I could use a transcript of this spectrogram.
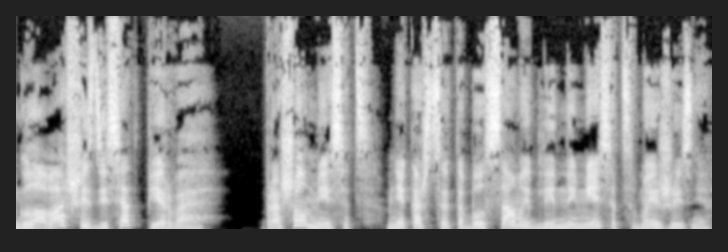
Глава 61. Прошел месяц. Мне кажется, это был самый длинный месяц в моей жизни.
